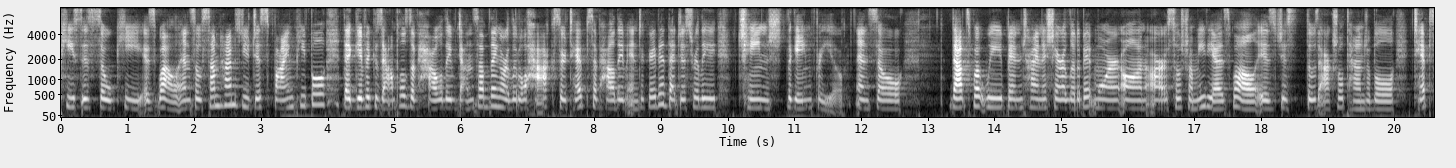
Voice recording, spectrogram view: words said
piece is so key as well. And so sometimes you just find people that give examples of how they've done something or little hacks or tips of how they've integrated that just really change the game for you. And so that's what we've been trying to share a little bit more on our social media as well is just those actual tangible tips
